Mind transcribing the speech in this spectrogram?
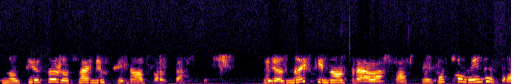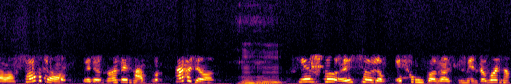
¿no es cierto?, los años que no aportaste pero no es que no trabajaste, muchas veces trabajaron, pero no les aportaron, ¿cierto? Eso lo, es un conocimiento. Bueno,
